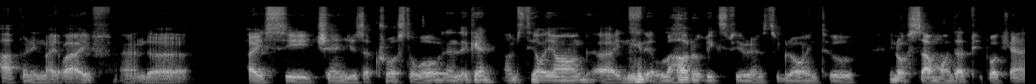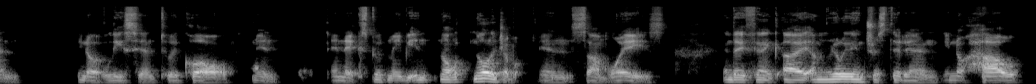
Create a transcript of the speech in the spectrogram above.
happened in my life. And uh, I see changes across the world. And again, I'm still young. I need a lot of experience to grow into, you know, someone that people can, you know, listen to a call. and an expert, maybe in, knowledgeable in some ways. And I think I am really interested in, you know, how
